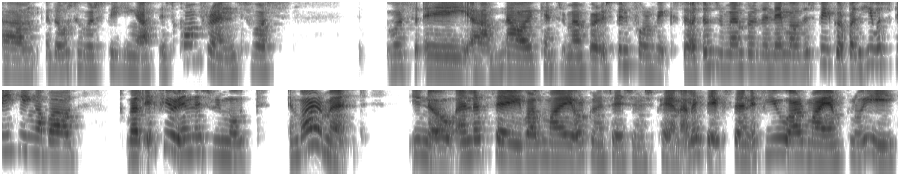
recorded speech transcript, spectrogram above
um, those who were speaking at this conference was was a um, now I can't remember. It's been four weeks, so I don't remember the name of the speaker. But he was speaking about well, if you're in this remote environment, you know, and let's say, well, my organization is Pay Analytics, then if you are my employee,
